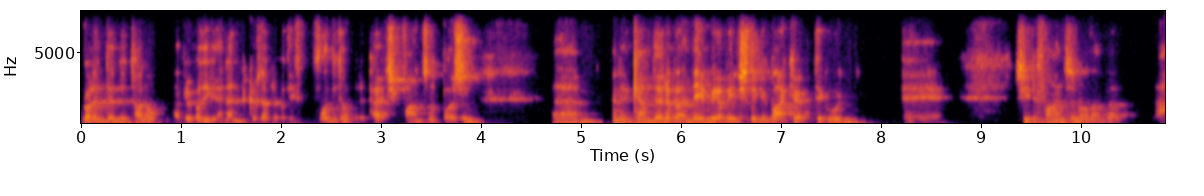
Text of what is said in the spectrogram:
running down the tunnel, everybody getting in because everybody flooded onto the pitch, fans are buzzing. Um, and it calmed down a bit, and then we eventually get back out to go and uh, see the fans and all that. But uh,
